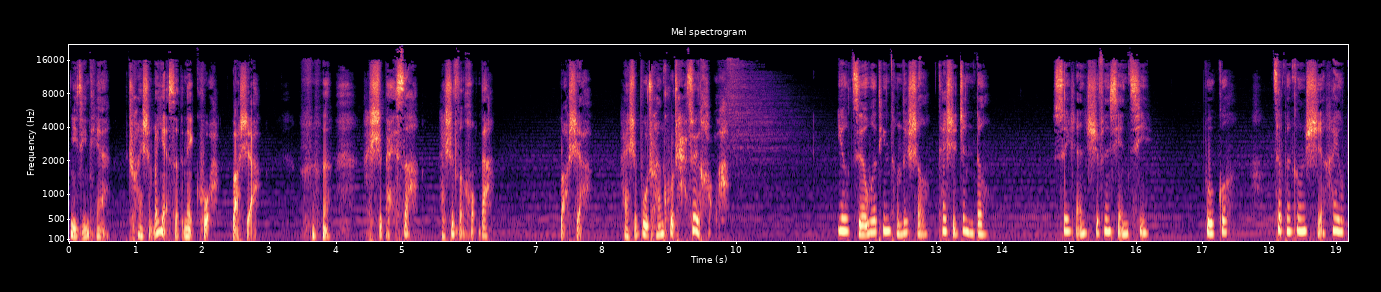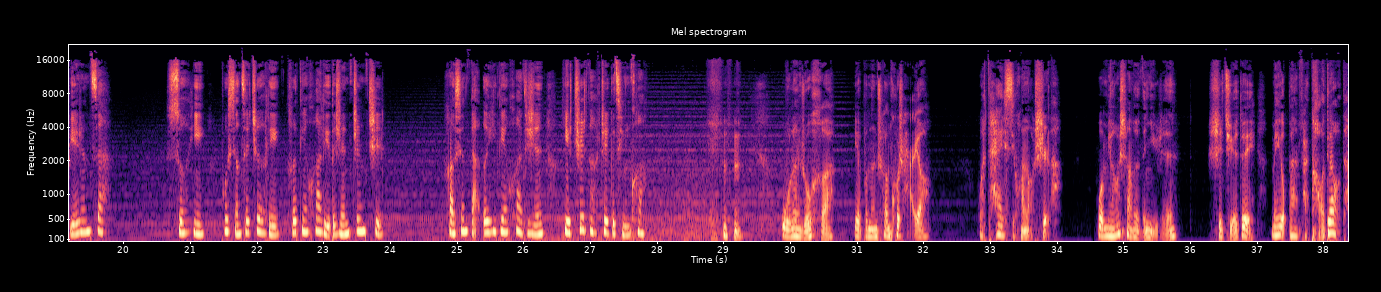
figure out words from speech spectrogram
你今天穿什么颜色的内裤啊，老师啊？呵呵。是白色还是粉红的？老师啊，还是不穿裤衩最好了。优子握听筒的手开始震动，虽然十分嫌弃，不过在办公室还有别人在，所以不想在这里和电话里的人争执。好像打恶意电话的人也知道这个情况。哼哼，无论如何也不能穿裤衩哟！我太喜欢老师了。我瞄上了的女人，是绝对没有办法逃掉的。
